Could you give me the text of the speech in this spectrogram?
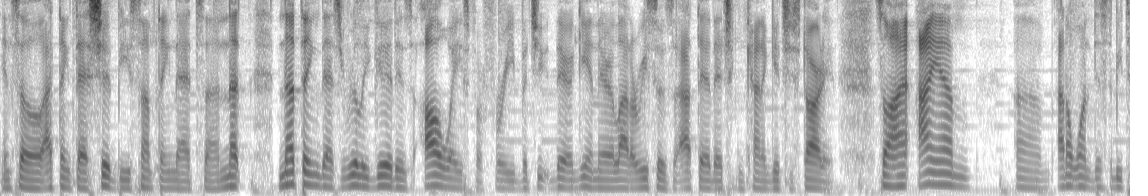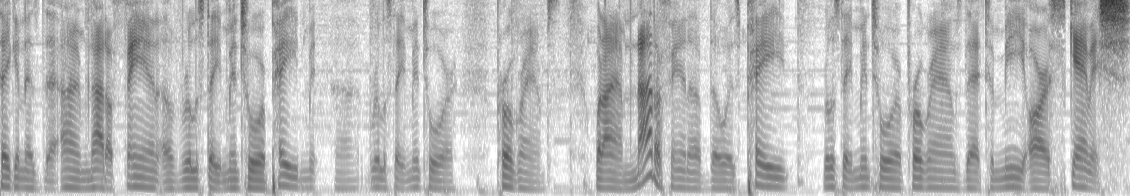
And so I think that should be something that's uh, not nothing that's really good is always for free. But you there again, there are a lot of resources out there that you can kind of get you started. So I, I am. Um, I don't want this to be taken as that I'm not a fan of real estate mentor, paid uh, real estate mentor programs. What I am not a fan of, though, is paid real estate mentor programs that to me are scamish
